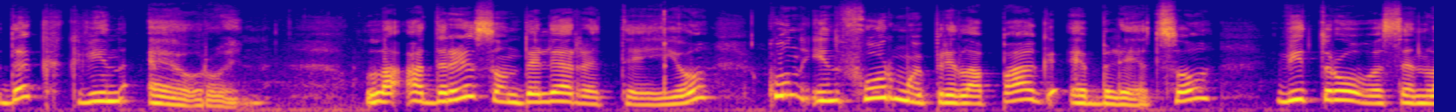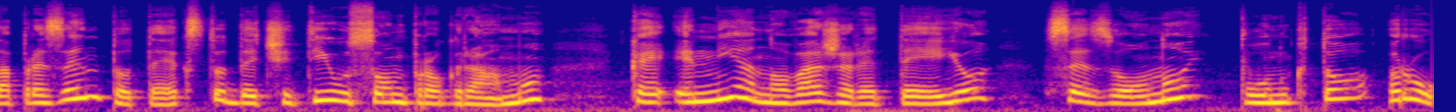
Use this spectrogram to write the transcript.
dec quin euroin. La adreson de la retejo kun informo pri la pag ebleco vi trovas en la presento teksto de citiu son programo, kaj en nia novaĵa retejo sezonoi.ru.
